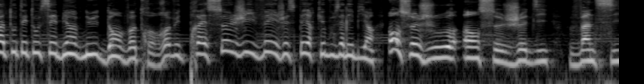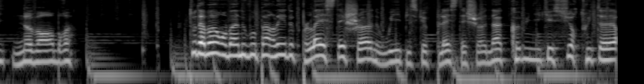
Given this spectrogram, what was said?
à toutes et tous et bienvenue dans votre revue de presse JV. J'espère que vous allez bien en ce jour, en ce jeudi 26 novembre. Tout d'abord, on va à nouveau parler de PlayStation. Oui, puisque PlayStation a communiqué sur Twitter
